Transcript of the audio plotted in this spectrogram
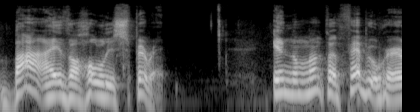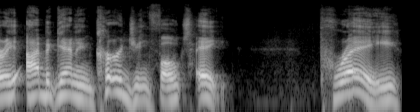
by the Holy Spirit. In the month of February, I began encouraging folks hey, pray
